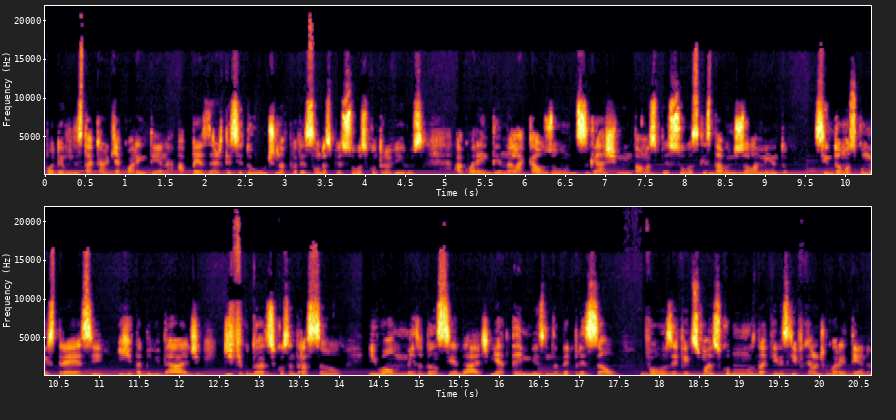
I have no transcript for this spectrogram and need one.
podemos destacar que a quarentena, apesar de ter sido útil na proteção das pessoas contra o vírus, a quarentena ela causou um desgaste mental nas pessoas que estavam em isolamento. Sintomas como estresse, irritabilidade, dificuldades de concentração e o aumento da ansiedade e até mesmo da depressão foram os efeitos mais comuns daqueles que ficaram de quarentena.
